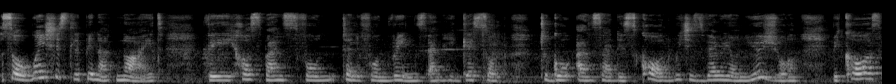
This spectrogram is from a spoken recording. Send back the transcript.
so when she's sleeping at night the husband's phone telephone rings and he gets up to go answer this call which is very unusual because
